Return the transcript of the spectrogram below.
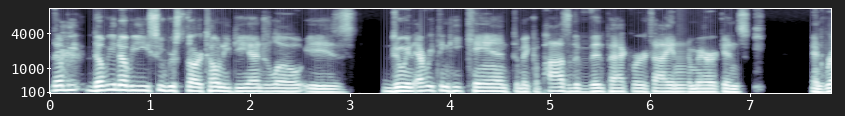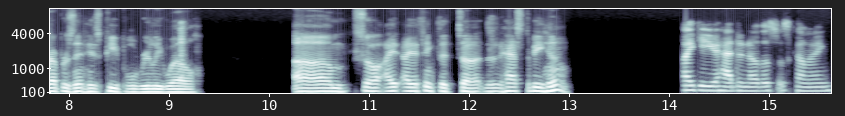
W- WWE superstar Tony D'Angelo is doing everything he can to make a positive impact for Italian Americans and represent his people really well. Um, so I, I think that, uh, that it has to be him. Mikey, you had to know this was coming.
